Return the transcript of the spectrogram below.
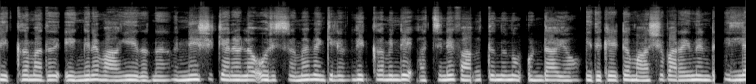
വിക്രം അത് എങ്ങനെ വാങ്ങിയതെന്ന് അന്വേഷിക്കാനുള്ള ഒരു ശ്രമമെങ്കിലും വിക്രമിന്റെ അച്ഛന്റെ ഭാഗത്തു നിന്നും ഉണ്ടായോ? ഇത് കേട്ട് മാഷു പറയുന്നുണ്ട് ഇല്ല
